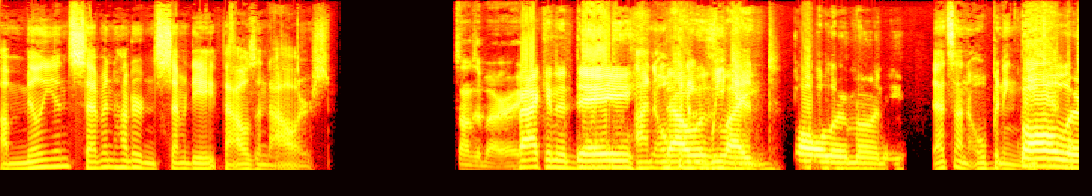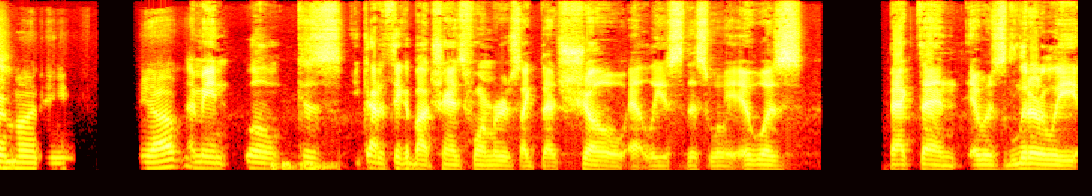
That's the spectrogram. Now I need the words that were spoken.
a million seven hundred and seventy eight thousand dollars Sounds about right. Back in the day, On that was weekend. like baller money. that's on opening Baller weekend. money. Yep. I mean, well, because you got to think about Transformers, like that show, at least this way. It was back then. It was literally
